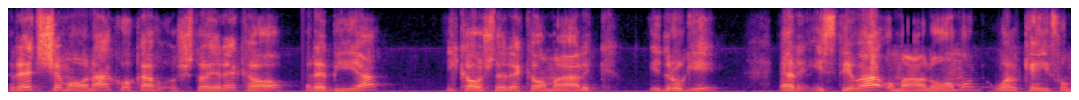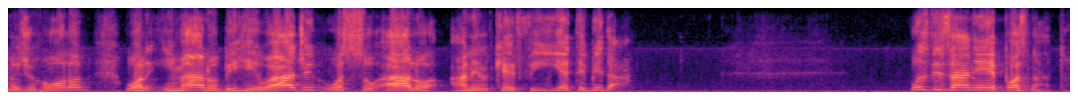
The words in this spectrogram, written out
reći ćemo onako kao što je rekao Rebija i kao što je rekao Malik i drugi, er istiva u ma'lumun, wal kejfu međhulun, wal imanu bihi wajib, wal su'alu anil kefijeti bida. Uzdizanje je poznato.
